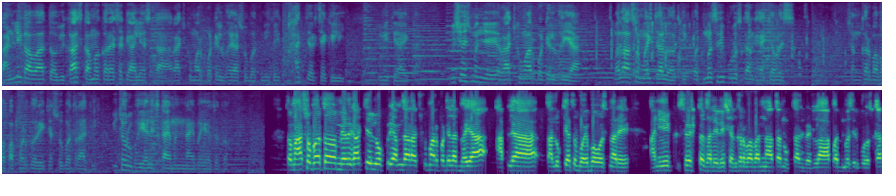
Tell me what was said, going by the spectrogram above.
कांडली गावात विकास कामं करायसाठी आले असता राजकुमार पटेल भैयासोबत मी काही खास चर्चा केली. तुम्ही ते ऐका. विशेष म्हणजे राजकुमार पटेल भैया मला असं माहीत झालं की पद्मश्री पुरस्कार घ्यायच्या वेळेस शंकर बाबा पापडकर याच्यासोबत राहतील. विचारू भैयालेच काय म्हणणं आहे भैयाचं तर. तर माझ्यासोबत मेळघाटचे लोकप्रिय आमदार राजकुमार पटेल भैया आपल्या तालुक्याचं वैभव असणारे आणि एक श्रेष्ठ झालेले शंकर बाबांना आता नुकताच भेटला पद्मश्री पुरस्कार.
